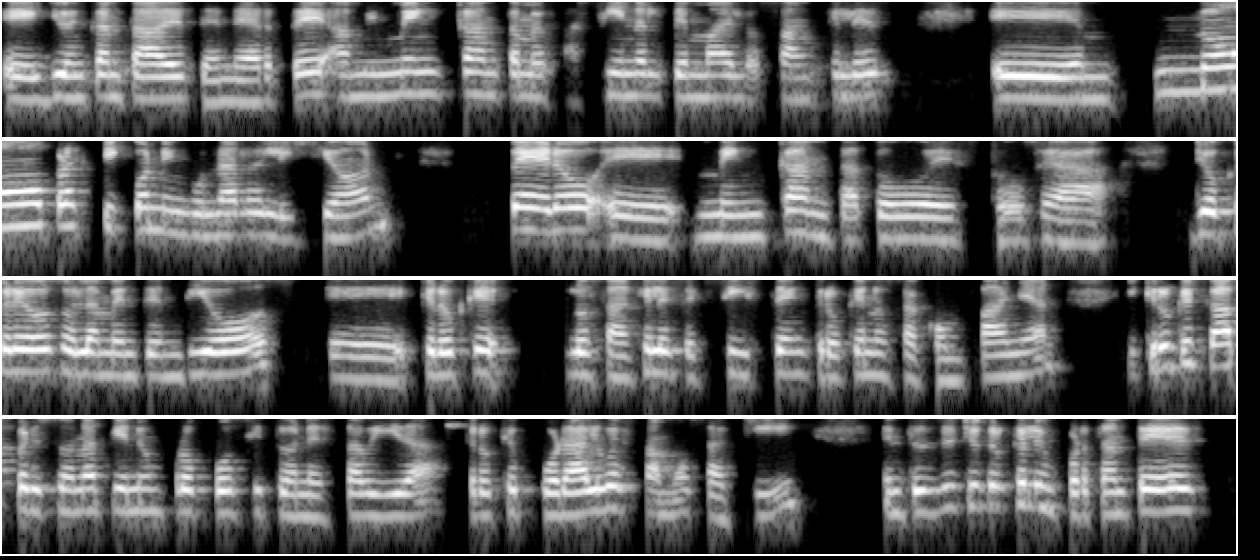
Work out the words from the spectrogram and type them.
Eh, yo encantada de tenerte. A mí me encanta, me fascina el tema de los ángeles. Eh, no practico ninguna religión, pero me encanta todo esto. O sea, yo creo solamente en Dios, eh, creo que los ángeles existen, creo que nos acompañan y creo que cada persona tiene un propósito en esta vida, creo que por algo estamos aquí. Entonces yo creo que lo importante es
